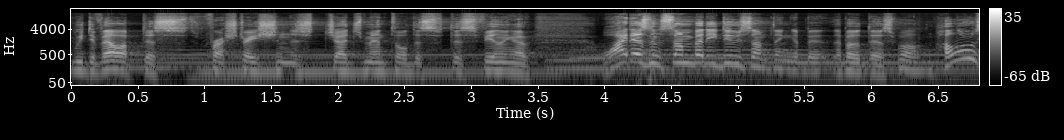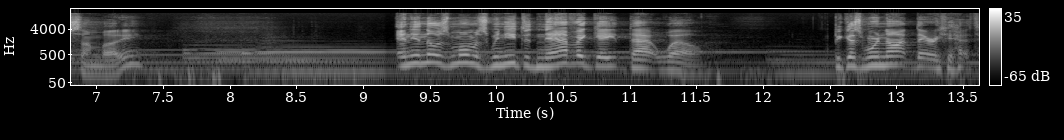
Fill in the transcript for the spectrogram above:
we develop this frustration, this judgmental, this, this feeling of, why doesn't somebody do something about this? Well, hello, somebody. And in those moments, we need to navigate that well because we're not there yet.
